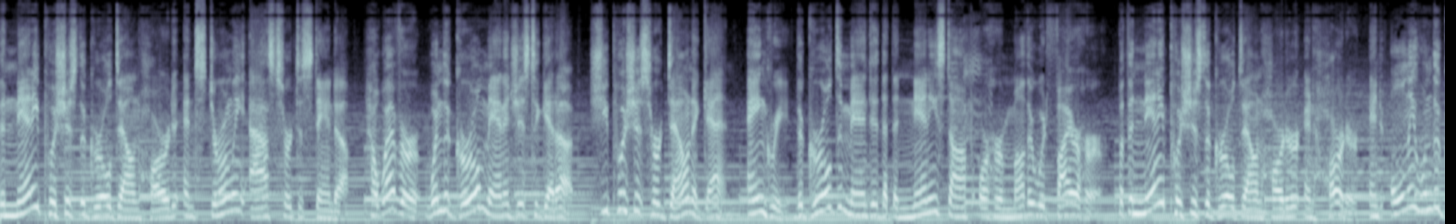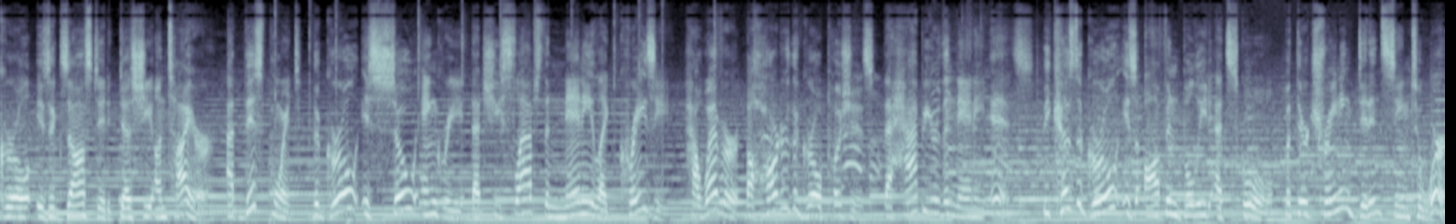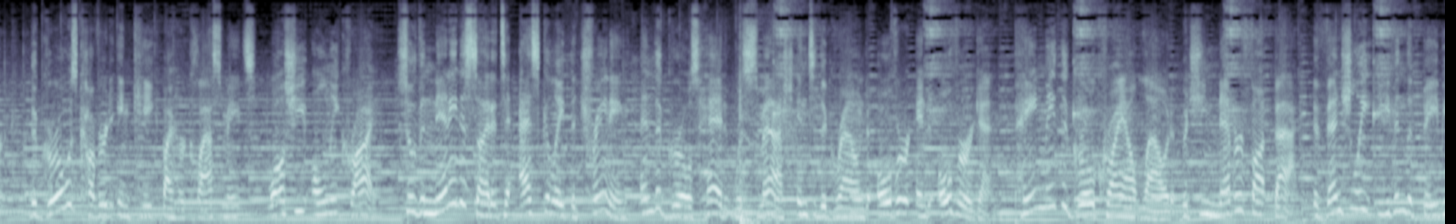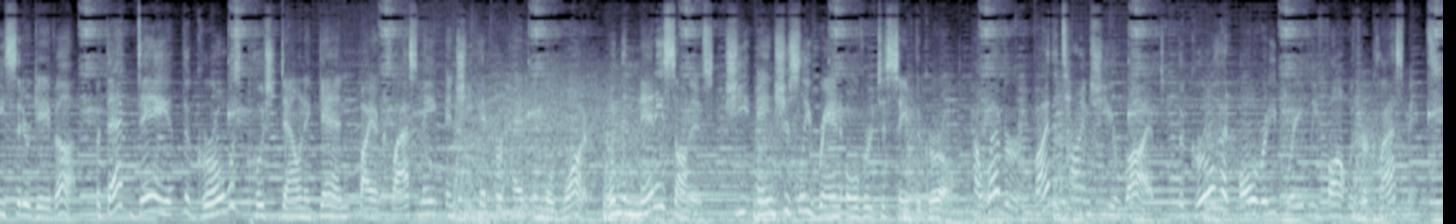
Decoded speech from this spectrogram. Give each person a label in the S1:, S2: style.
S1: The nanny pushes the girl down hard and sternly asks her to stand up. However, when the girl manages to get up, she pushes her down again. Angry, the girl demanded that the nanny stop or her mother would fire her. But the nanny pushes the girl down harder and harder, and only when the girl is exhausted does she untie her. At this point, the girl is so angry that she slaps the nanny like crazy. However, the harder the girl pushes, the happier the nanny is. Because the girl is often bullied at school, but their training didn't seem to work. The girl was covered in cake by her classmates, while she only cried. So the nanny decided to escalate the training, and the girl's head was smashed into the ground over and over again. Pain made the girl cry out loud, but she never fought back. Eventually, even the babysitter gave up. But that day, the girl was pushed down again by a classmate and she hit her head in the water. When the nanny saw this, she anxiously ran over to save the girl. However, by the time she arrived, the girl had already bravely fought with her classmates.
